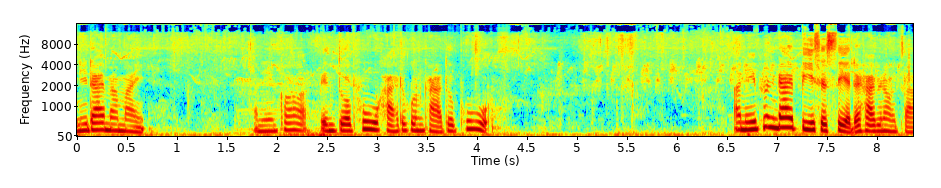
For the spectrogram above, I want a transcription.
นี่ได้มาใหม่ อันนี้ก็เป็นตัวผู้ค่ะทุกคนค่ะตัวผู้ อันนี้เพิ่งได้ปีเศษๆนะคะพี่น้องจ๋า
